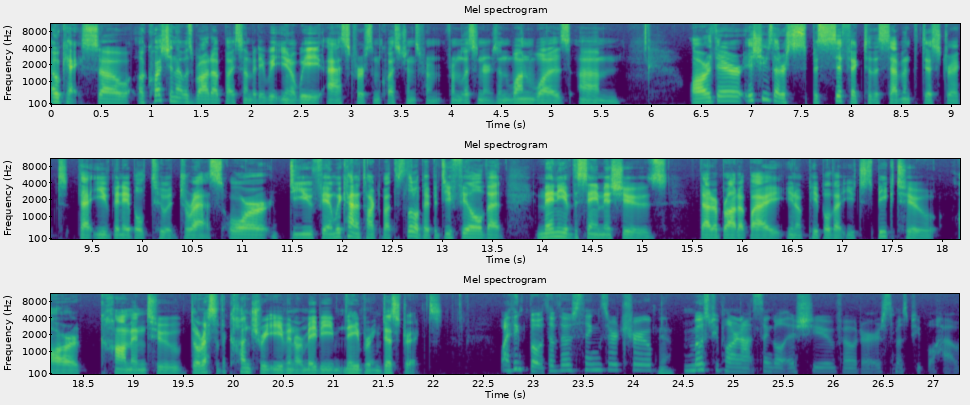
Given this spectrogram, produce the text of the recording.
okay, so a question that was brought up by somebody, we you know, we asked for some questions from from listeners, and one was. Um, are there issues that are specific to the seventh district that you've been able to address, or do you feel? And we kind of talked about this a little bit, but do you feel that many of the same issues that are brought up by you know people that you speak to are common to the rest of the country, even, or maybe neighboring districts? Well, I think both of those things are true. Yeah. Most people are not single issue voters. Most people have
